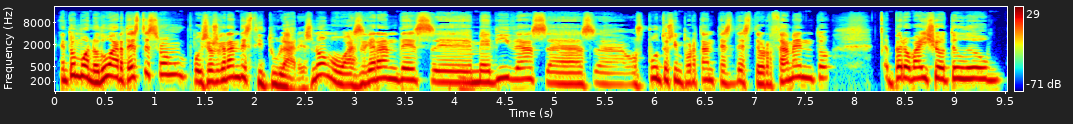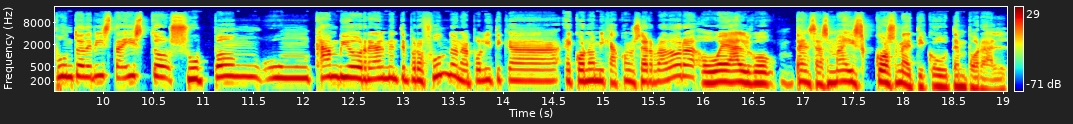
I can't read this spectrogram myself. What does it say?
Entón, bueno, Duarte, estes son pois os grandes titulares, non? Ou as grandes eh, medidas, as, uh, os puntos importantes deste orzamento, pero baixo o teu punto de vista isto supón un cambio realmente profundo na política económica conservadora ou é algo, pensas, máis cosmético ou temporal?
